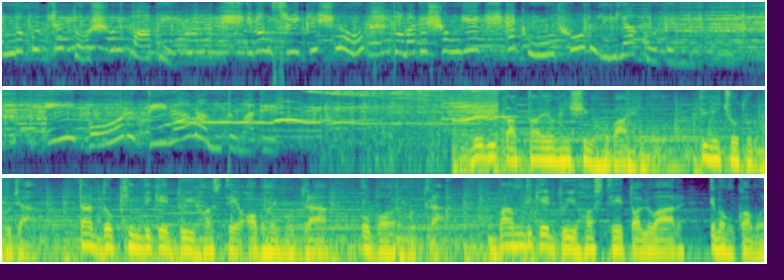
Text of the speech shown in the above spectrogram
নন্দপুত্রের দর্শন পাবে এবং শ্রীকৃষ্ণ তোমাদের সঙ্গে এক মধুর লীলা করবেন। এই বর দিলাম আমি তোমাদের। দেবী কাত্তায়নী সিংহবাহিনী, তিনি চতুর্ভুজা, তার দক্ষিণ দিকের দুই হস্তে অভয় মুদ্রা ও বর মুদ্রা বাম দিকের দুই হস্তে তলোয়ার এবং কমল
